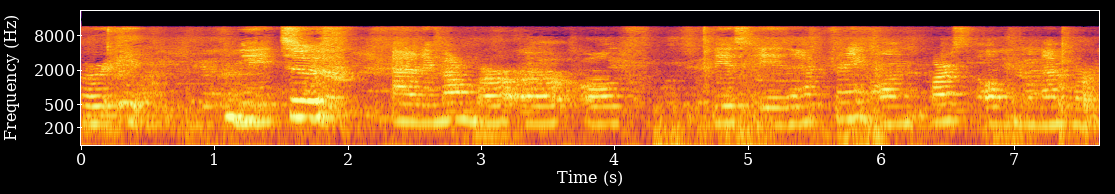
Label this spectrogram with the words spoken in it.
for it. Me too. Uh, and remember, all of this is happening on 1st of November.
